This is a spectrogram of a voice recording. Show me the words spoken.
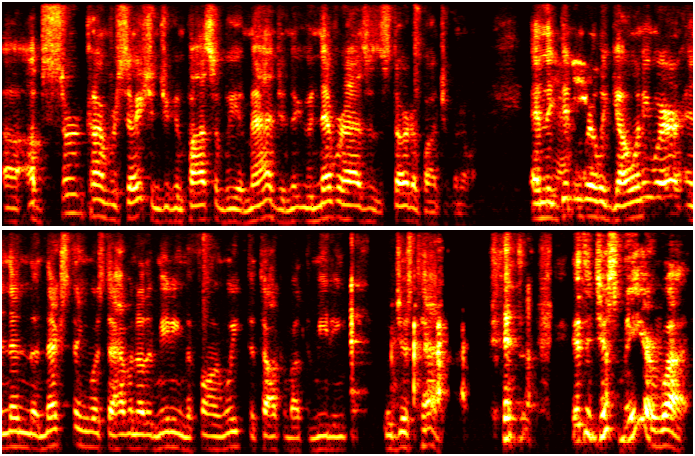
uh, absurd conversations you can possibly imagine that you never has as a startup entrepreneur and they yeah. didn't really go anywhere. And then the next thing was to have another meeting the following week to talk about the meeting we just had. is it just me or what?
